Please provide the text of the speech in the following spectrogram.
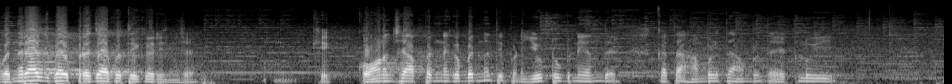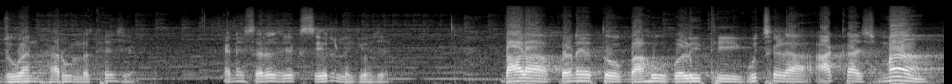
વનરાજભાઈ પ્રજાપતિ કરીને છે. કોણ છે આપણને ખબર નથી, પણ યુટ્યુબની અંદર કથા સાંભળતા સાંભળતા એટલું એ જુવાન સારું લખે છે. એને સરસ એક શેર લખ્યો છે. બાળા પણે તો બાહુબળીથી ઉછળ્યા આકાશમાં,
